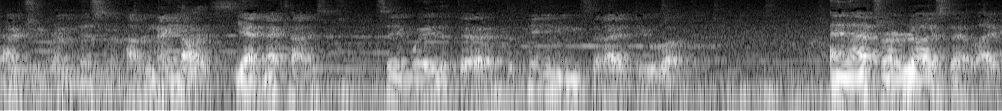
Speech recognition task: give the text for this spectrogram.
actually reminiscent of how the paint- Neckties? yeah, neckties. Same way that the, the paintings that I do look. And that's when I realized that like,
